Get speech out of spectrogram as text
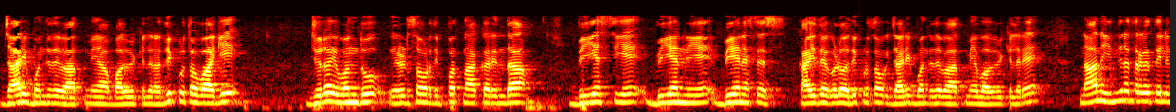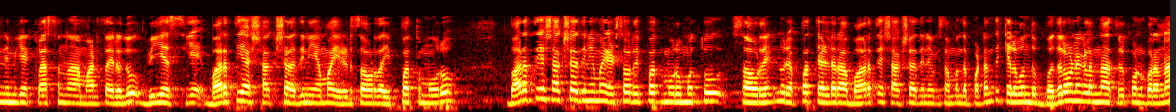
ಜಾರಿಗೆ ಬಂದಿದ್ದಾವೆ ಆತ್ಮೀಯ ಭಾವಿಕೆಂದರೆ ಅಧಿಕೃತವಾಗಿ ಜುಲೈ ಒಂದು, ಎರಡು ಸಾವಿರದ ಇಪ್ಪತ್ನಾಲ್ಕರಿಂದ B S A B N A B N S S ಕಾಯ್ದೆಗಳು ಅಧಿಕೃತವಾಗಿ ಜಾರಿಗೆ ಬಂದಿದ್ದಾವೆ ಆತ್ಮೀಯ ಭಾವಿಕೆಂದರೆ ನಾನು ಇಂದಿನ ತರಗತಿಯಲ್ಲಿ ನಿಮಗೆ ಕ್ಲಾಸನ್ನು ಮಾಡ್ತಾ ಇರೋದು ಬಿ ಎಸ್ ಎ ಭಾರತೀಯ ಸಾಕ್ಷ್ಯ ಅಧಿನಿಯಮ ಎರಡು ಸಾವಿರದ ಇಪ್ಪತ್ತ್ಮೂರು ಭಾರತೀಯ ಸಾಕ್ಷ್ಯ ಅಧಿನಿಯಮ ಎರಡ್ ಸಾವಿರದ ಇಪ್ಪತ್ತ್ಮೂರು ಮತ್ತು ಸಾವಿರದ ಎಂಟುನೂರ ಎಪ್ಪತ್ತೆರಡರ ಭಾರತೀಯ ಸಾಕ್ಷ್ಯ ಅಧಿನಿಯಮಕ್ಕೆ ಸಂಬಂಧಪಟ್ಟಂತೆ ಕೆಲವೊಂದು ಬದಲಾವಣೆಗಳನ್ನು ತಿಳ್ಕೊಂಡು ಬರೋಣ.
